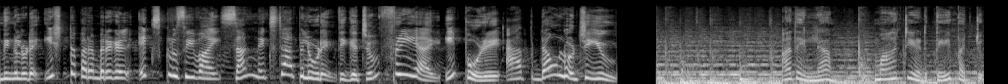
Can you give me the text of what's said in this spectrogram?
നിങ്ങളുടെ ഇഷ്ട പരമ്പരകൾ എക്സ്ക്ലൂസീവായി സൺ നെക്സ്റ്റ് ആപ്പിലൂടെ തികച്ചും ഫ്രീ ആയി ഇപ്പോഴേ ആപ്പ് ഡൗൺലോഡ് ചെയ്യൂ. അതെല്ലാം മാറ്റിയെടുത്തേ പറ്റൂ.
